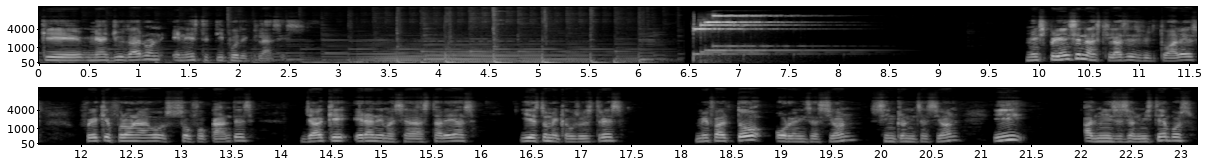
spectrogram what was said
que me ayudaron en este tipo de clases. Mi experiencia en las clases virtuales fue que fueron algo sofocantes ya que eran demasiadas tareas y esto me causó estrés. Me faltó organización, sincronización y administración de mis tiempos.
